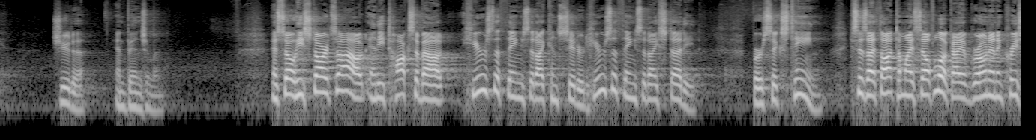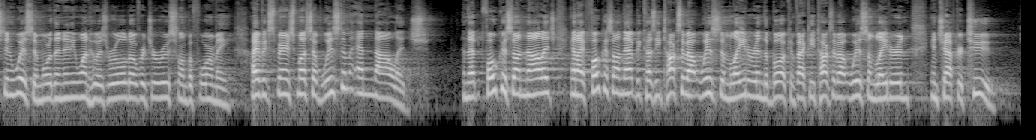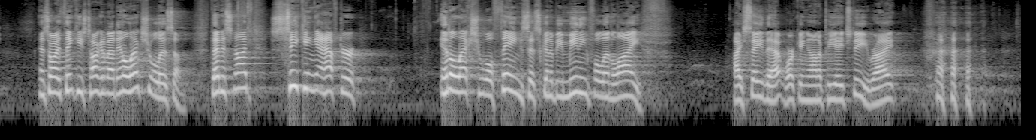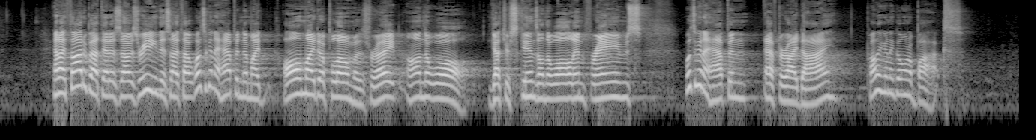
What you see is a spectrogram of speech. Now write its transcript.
Judah and Benjamin. And so he starts out and he talks about here's the things that I considered, here's the things that I studied. Verse 16. He says, I thought to myself, Look, I have grown and increased in wisdom more than anyone who has ruled over Jerusalem before me. I have experienced much of wisdom and knowledge. And that focus on knowledge, and I focus on that because he talks about wisdom later in the book. In fact, he talks about wisdom later in, in chapter 2. And so I think he's talking about intellectualism, that it's not seeking after intellectual things that's going to be meaningful in life. I say that working on a PhD, right? and I thought about that as I was reading this. I thought, what's going to happen to my all my diplomas, right, on the wall? You got your skins on the wall in frames. What's going to happen after I die? Probably going to go in a box,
